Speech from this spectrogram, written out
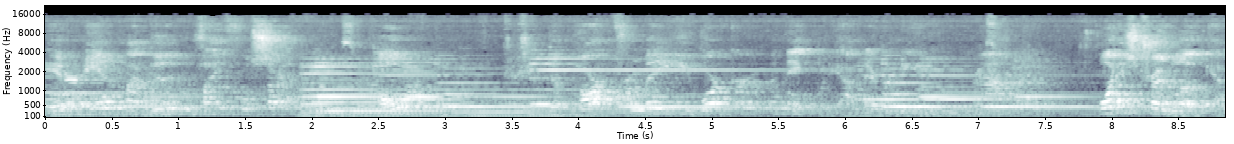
Enter in, my good and faithful servant. Or depart from me, you worker of iniquity. I never knew you. What is true love, guys?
